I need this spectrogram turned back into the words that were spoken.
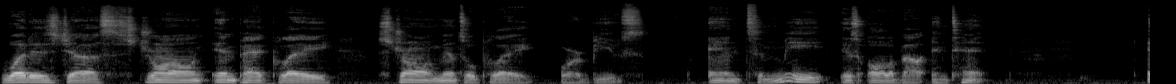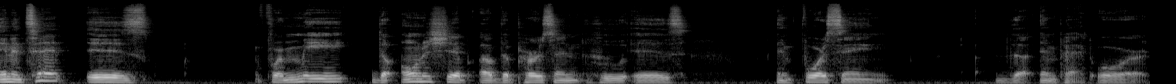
what is just strong impact play, strong mental play, or abuse? And to me, it's all about intent. And intent is, for me, the ownership of the person who is enforcing the impact or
